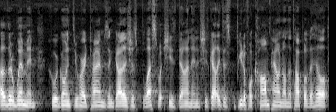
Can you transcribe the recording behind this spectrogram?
other women who are going through hard times. And God has just blessed what she's done. And she's got like this beautiful compound on the top of a hill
